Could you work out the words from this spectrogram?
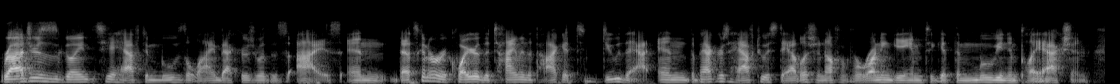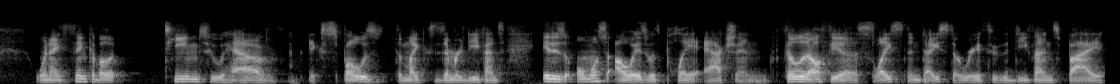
Rodgers is going to have to move the linebackers with his eyes, and that's going to require the time in the pocket to do that. And the Packers have to establish enough of a running game to get them moving in play action. When I think about teams who have exposed the Mike Zimmer defense, it is almost always with play action. Philadelphia sliced and diced their way through the defense by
